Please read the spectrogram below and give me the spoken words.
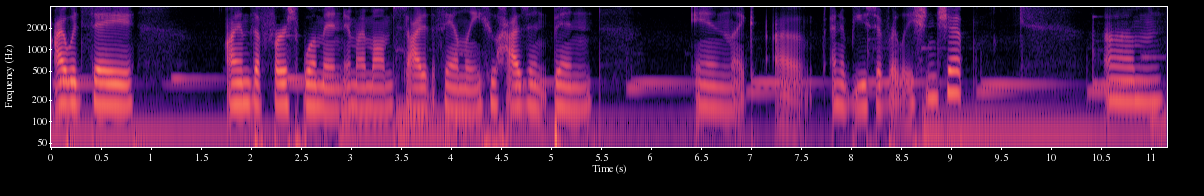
I would say I am the first woman in my mom's side of the family who hasn't been in like uh, an abusive relationship. Um,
